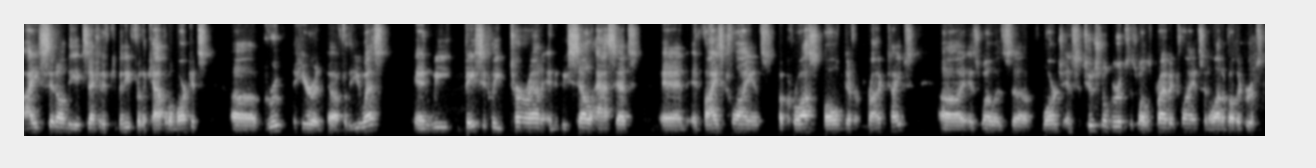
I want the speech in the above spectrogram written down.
I sit on the executive committee for the capital markets uh, group here uh, for the U.S., and we basically turn around and we sell assets and advise clients across all different product types, uh, as well as uh, large institutional groups, as well as private clients, and a lot of other groups.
